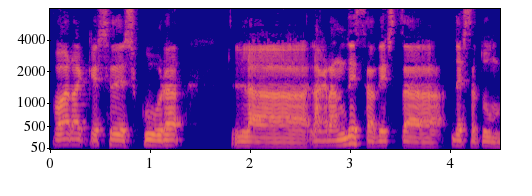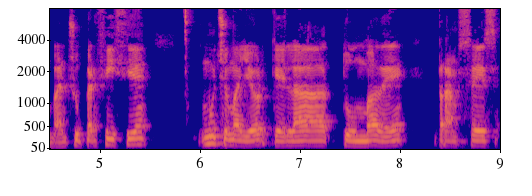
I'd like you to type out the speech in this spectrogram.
para que se descubra la, grandeza de esta, de esta tumba en superficie mucho mayor que la tumba de Ramsés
